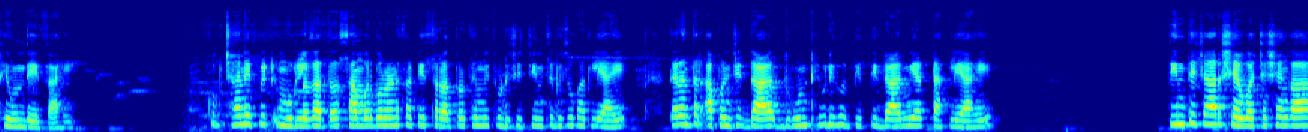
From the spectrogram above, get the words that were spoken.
ठेवून द्यायचं आहे. खूप छान हे पीठ मुरलं जातं. सांबर बनवण्यासाठी सर्वात प्रथम मी थोडीशी चिंच भिजू घातली आहे. त्यानंतर आपण जी डाळ धुवून ठेवली होती ती डाळ मी यात टाकली आहे. तीन ते चार शेवगाच्या शेंगा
